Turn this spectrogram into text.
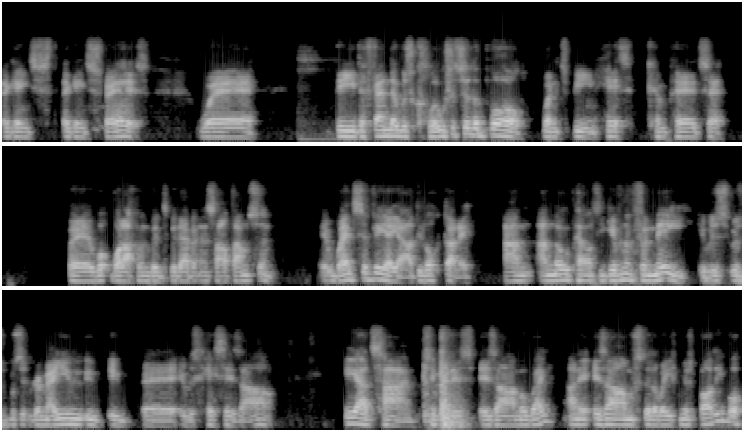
against against Spurs where the defender was closer to the ball when it's being hit compared to uh, what, what happened with, with Everton and Southampton. It went to VAR, they looked at it, and, and no penalty given. And for me, it was was, was it Romeu who, who uh, it was hit his arm. He had time to get his, his arm away, and his arm was still away from his body. But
